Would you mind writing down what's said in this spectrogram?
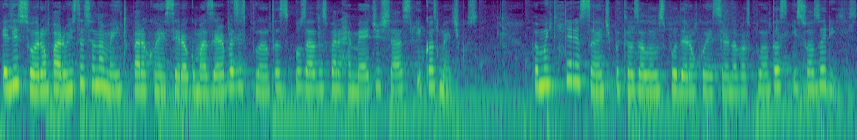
Eles foram para o estacionamento para conhecer algumas ervas e plantas usadas para remédios, chás e cosméticos. Foi muito interessante porque os alunos puderam conhecer novas plantas e suas origens,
